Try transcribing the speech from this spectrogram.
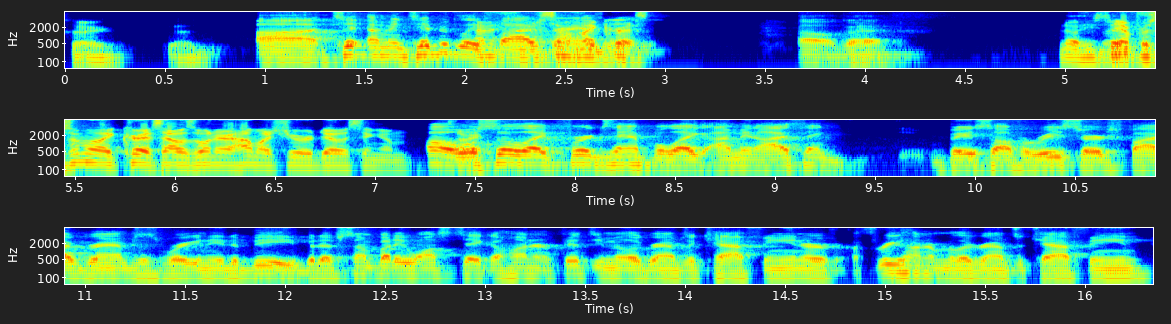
Sorry. Good. Uh, t- I mean, typically I mean, five. Someone like Chris. Oh, go ahead. No, he said. Yeah, for someone like Chris, I was wondering how much you were dosing him. Oh, Sorry. well, so like for example, like I mean, I think based off of research, five grams is where you need to be. But if somebody wants to take 150 milligrams of caffeine or 300 milligrams of caffeine,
